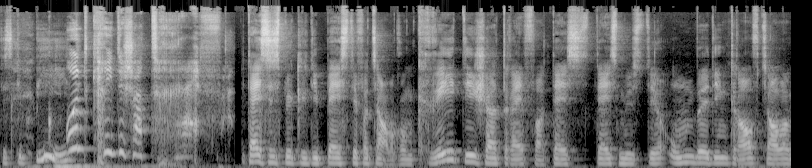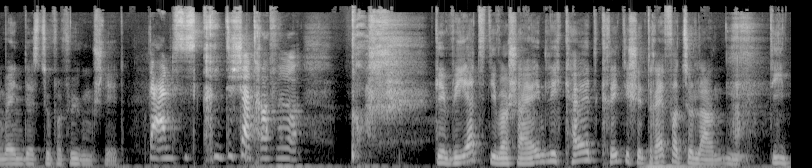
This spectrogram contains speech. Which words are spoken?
das Gebiet, Und kritischer Treffer. das ist wirklich die beste Verzauberung. Kritischer Treffer, das, das müsst ihr unbedingt draufzaubern, wenn das zur Verfügung steht. Ja, das ist kritischer Treffer. Gewährt die Wahrscheinlichkeit, kritische Treffer zu landen, die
